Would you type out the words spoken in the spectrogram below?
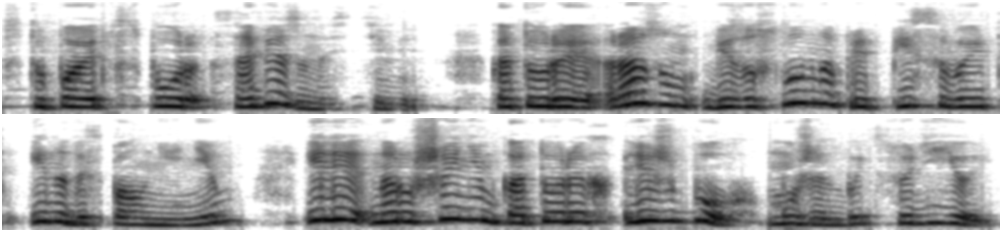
вступают в спор с обязанностями, которые разум, безусловно, предписывает и над исполнением, или нарушением которых лишь Бог может быть судьей,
